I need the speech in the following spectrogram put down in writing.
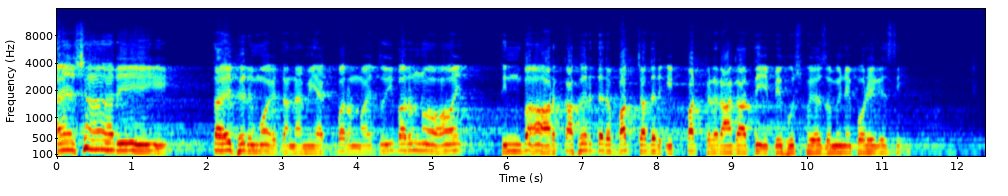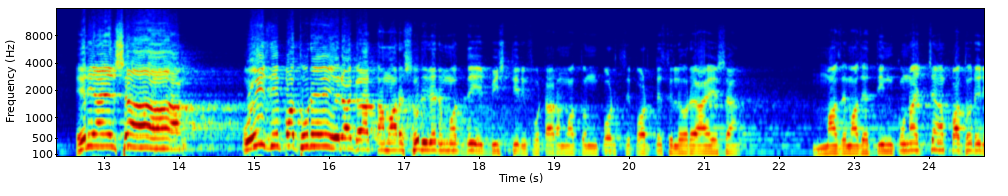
আয়েশারি তাইফের ময়দানে আমি একবার নয়, দুইবার নয়, তিনবার কাফেরদের, বাচ্চাদের ইট পাটকেলের আঘাতে বেহুশ হয়ে জমিনে পড়ে গেছি। এর আয়েশা, ওই যে পাথরের আঘাত আমার শরীরের মধ্যে বৃষ্টির ফোটার মতন পড়ছে, পড়তেছিল রে আয়েশা। মাঝে মাঝে তিন কোনায় চা পাথরের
